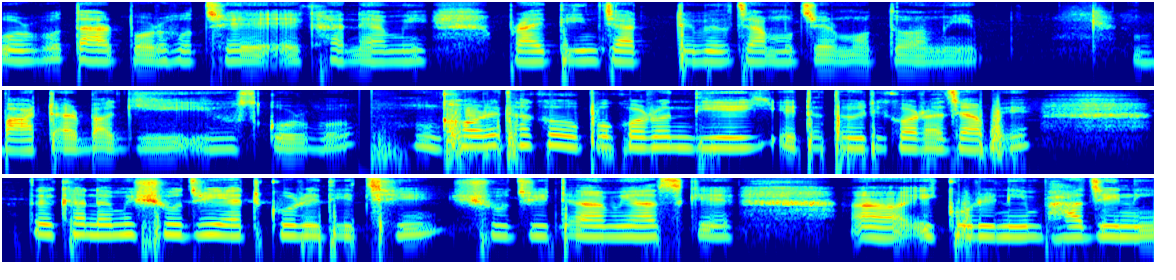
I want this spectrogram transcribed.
করব। তারপর হচ্ছে এখানে আমি প্রায় তিন চার টেবিল চামচের মতো আমি বাটার বা ঘি ইউজ করব। ঘরে থাকা উপকরণ দিয়েই এটা তৈরি করা যাবে। তো এখানে আমি সুজি অ্যাড করে দিচ্ছি। সুজিটা আমি আজকে ই করিনি, ভাজিনি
